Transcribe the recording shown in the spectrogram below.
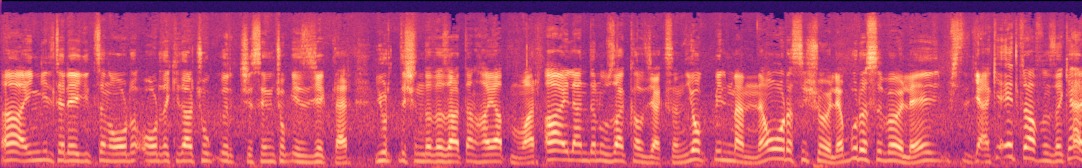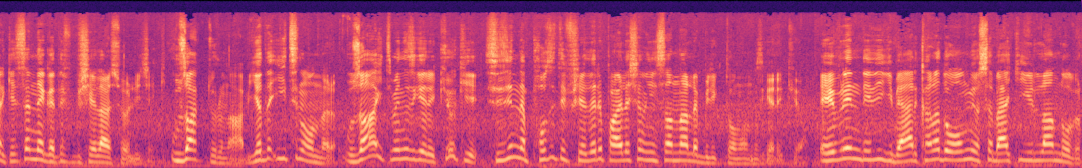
Aa İngiltere'ye gitsen orada oradakiler çok ırkçı, seni çok ezecekler. Yurt dışında da zaten hayat mı var? Ailenden uzak kalacaksın. Yok bilmem ne. Orası şöyle, burası böyle. İşte yani etrafınızdaki herkese negatif bir şeyler söyleyecek. Uzak durun abi ya da itin onları. Uzağa itmeniz gerekiyor ki sizinle pozitif şeyleri paylaşan insanlarla birlikte olmamız gerekiyor. Evrenin dediği gibi eğer Kanada olmuyorsa belki İrlanda olur.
